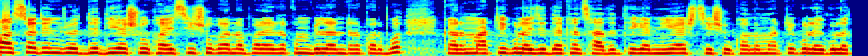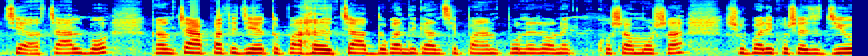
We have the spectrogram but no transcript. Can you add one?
পাঁচ, ছয় দিন রোদে দিয়ে শুকাইছি, শুকানোর পরে এরকম ব্লেন্ডার করব। কারণ মাটিগুলো যে দেখেন ছাদের থেকে নিয়ে আসছি, শুকানো মাটিগুলো এগুলো চালবো। কারণ চা পাতে যেহেতু চার দোকান থেকে আনছি পান পুনের অনেক খোসা মশা, সুপারি খোসা যে জিও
